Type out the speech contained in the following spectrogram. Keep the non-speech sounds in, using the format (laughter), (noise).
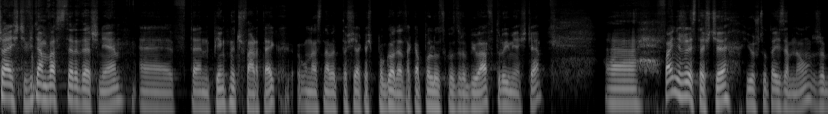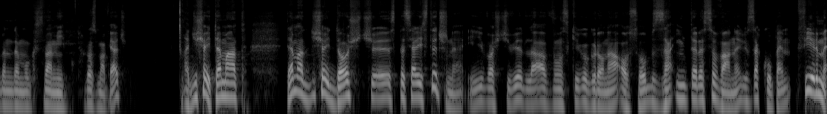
Cześć, witam Was serdecznie e, w ten piękny czwartek. U nas nawet to się jakaś pogoda taka po ludzku zrobiła w Trójmieście. E, fajnie, że jesteście już tutaj ze mną, że będę mógł z Wami rozmawiać. A dzisiaj temat, temat dzisiaj dość e, specjalistyczny i właściwie dla wąskiego grona osób zainteresowanych zakupem firmy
